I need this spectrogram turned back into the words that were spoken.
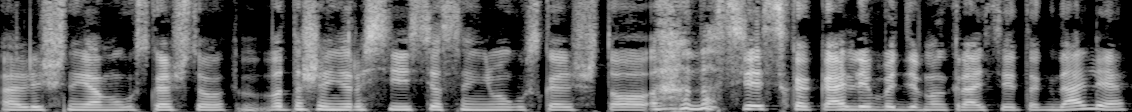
лично я могу сказать, что в отношении России, естественно, не могу сказать, что у нас есть какая-либо демократия и так далее,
